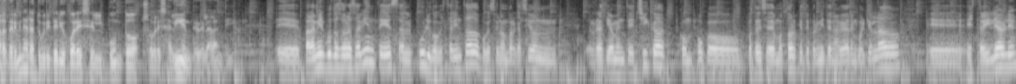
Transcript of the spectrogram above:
Para terminar, a tu criterio, ¿cuál es el punto sobresaliente de la Lantía? Eh, para mí el punto sobresaliente es al público que está orientado, porque es una embarcación relativamente chica, con poco potencia de motor que te permite navegar en cualquier lado, eh, es traileable,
